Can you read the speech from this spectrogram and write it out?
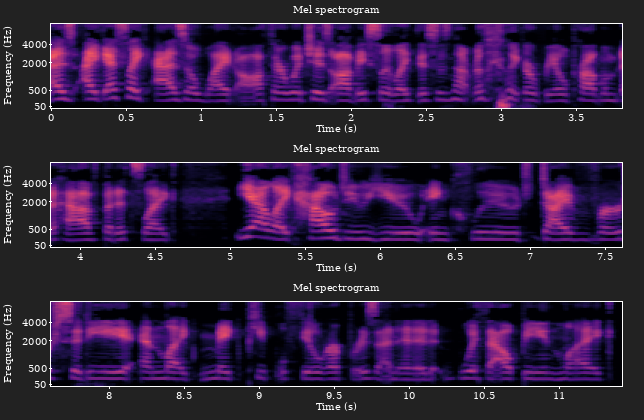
as i guess like as a white author which is obviously like this is not really like a real problem to have but it's like yeah like how do you include diversity and like make people feel represented without being like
